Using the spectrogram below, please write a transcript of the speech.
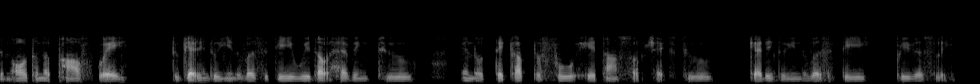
an alternate pathway to get into university without having to you know take up the full ATAR subjects to get into university previously.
